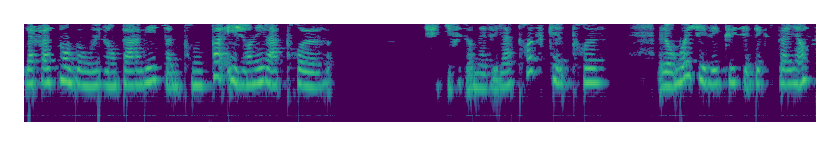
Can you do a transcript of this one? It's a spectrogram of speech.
La façon dont vous en parlez, ça ne trompe pas et j'en ai la preuve. Je lui dis, vous en avez la preuve? Quelle preuve? Alors moi, j'ai vécu cette expérience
